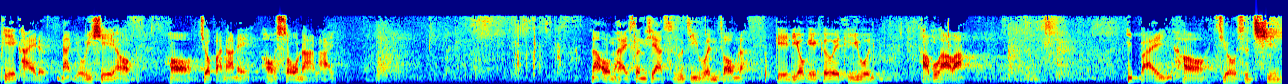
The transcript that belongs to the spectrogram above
撇开了；那有一些哈，哦，就把它呢哦收纳来。那我们还剩下十几分钟了，给留给各位提问，好不好啊？一百哦九十七，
